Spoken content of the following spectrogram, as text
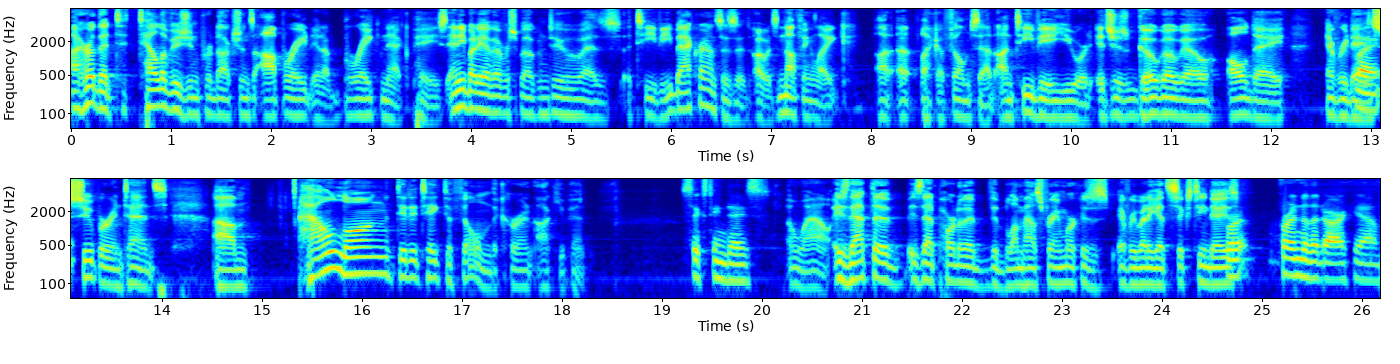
I heard that t- television productions operate at a breakneck pace. Anybody i've ever spoken to who has a tv background says that oh it's nothing like uh, like a film set on tv you are it's just go go go all day every day. Right. It's super intense. Um, how long did it take to film the current occupant? 16 days. Oh wow. Is that the is that part of the, the Blumhouse framework is everybody gets 16 days? For, for Into the Dark, yeah.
